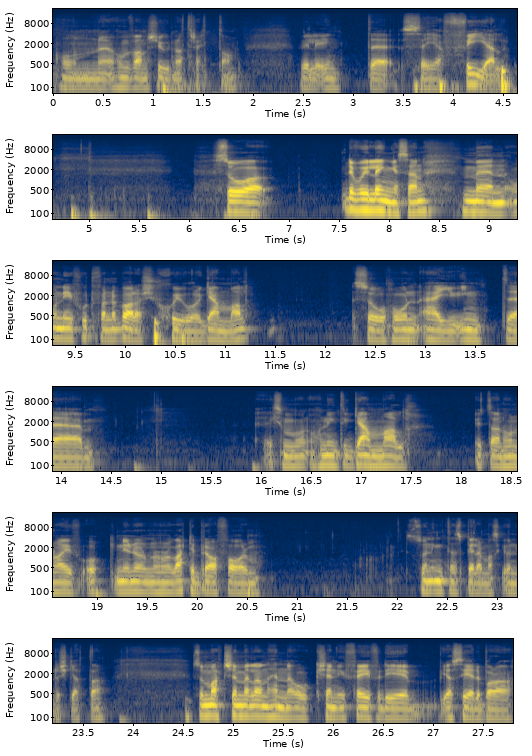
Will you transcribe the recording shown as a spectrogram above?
hon, eh, hon vann 2013. Vill inte säga fel. Så det var ju länge sedan, men hon är fortfarande bara 27 år gammal. Så hon är ju inte eh, liksom, hon, är inte gammal. Utan hon har ju, och nu när hon har varit i bra form. Så hon är inte en spelare man ska underskatta. Så matchen mellan henne och Chenny Fay, för det är, jag ser det bara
